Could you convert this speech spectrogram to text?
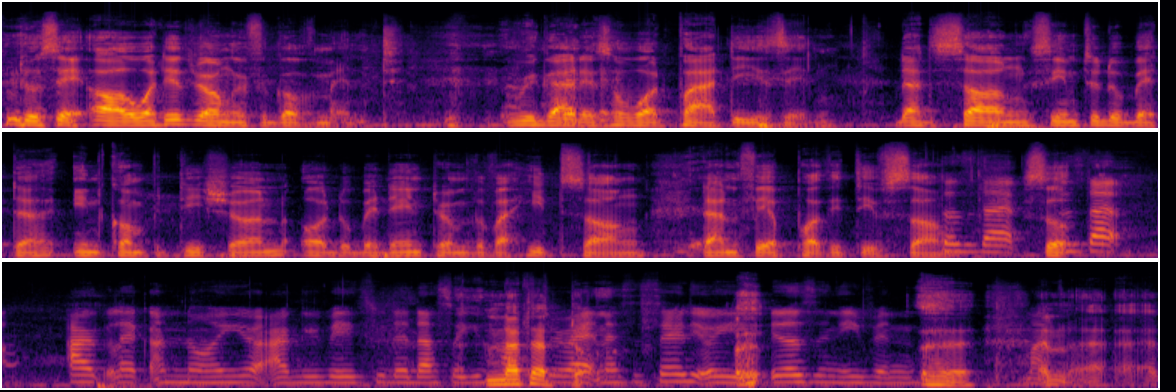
to say, oh, what is wrong with the government, regardless of what party is in. That song seem to do better in competition or do better in terms of a hit song yeah. than say a positive song. Does that so, does that like annoy you or aggravate you that that's what you have to write necessarily, or you, it doesn't even uh, uh,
